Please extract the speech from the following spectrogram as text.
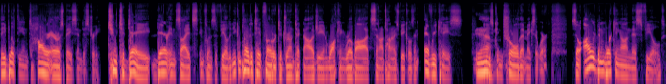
They built the entire aerospace industry. To today, their insights influence the field. And you can play the tape forward to drone technology and walking robots and autonomous vehicles. In every case, yeah. is control that makes it work. So I had been working on this field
